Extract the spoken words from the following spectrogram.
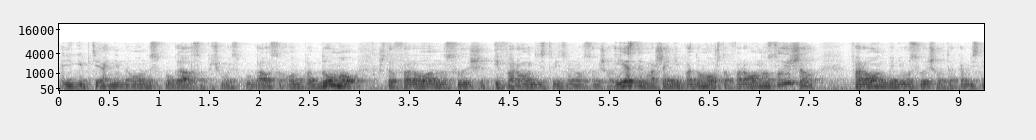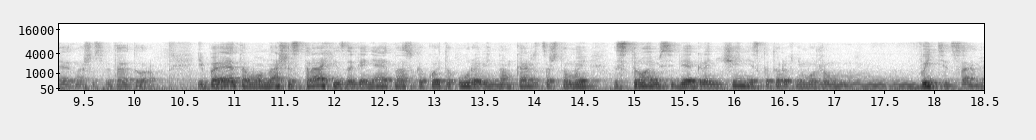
египтянина, он испугался. Почему испугался? Он подумал, что фараон услышит. И фараон действительно услышал. Если Маше не подумал, что фараон услышал, фараон бы не услышал, так объясняет наша Святая Тора. И поэтому наши страхи загоняют нас в какой-то уровень. Нам кажется, что мы строим себе ограничения, из которых не можем выйти сами.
